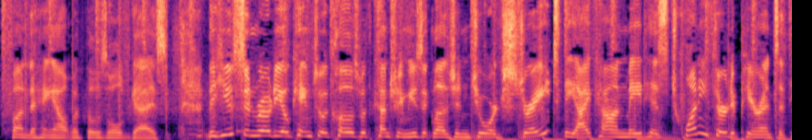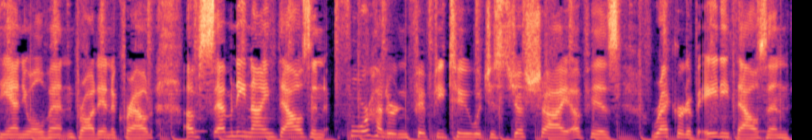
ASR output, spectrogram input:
fun to hang out with those old guys. The Houston Rodeo came to a close with country music legend George Strait. The icon made his 23rd appearance at the annual event and brought in a crowd of 79,452, which is just shy of his record of 80,000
